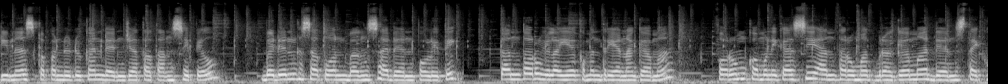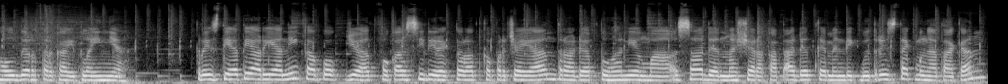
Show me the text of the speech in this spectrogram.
Dinas Kependudukan dan Catatan Sipil, Badan Kesatuan Bangsa dan Politik, Kantor Wilayah Kementerian Agama, forum komunikasi antarumat beragama dan stakeholder terkait lainnya. Kristiati Aryani, Kapokja Advokasi Direktorat Kepercayaan terhadap Tuhan Yang Maha Esa dan Masyarakat Adat Kemendikbudristek mengatakan,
